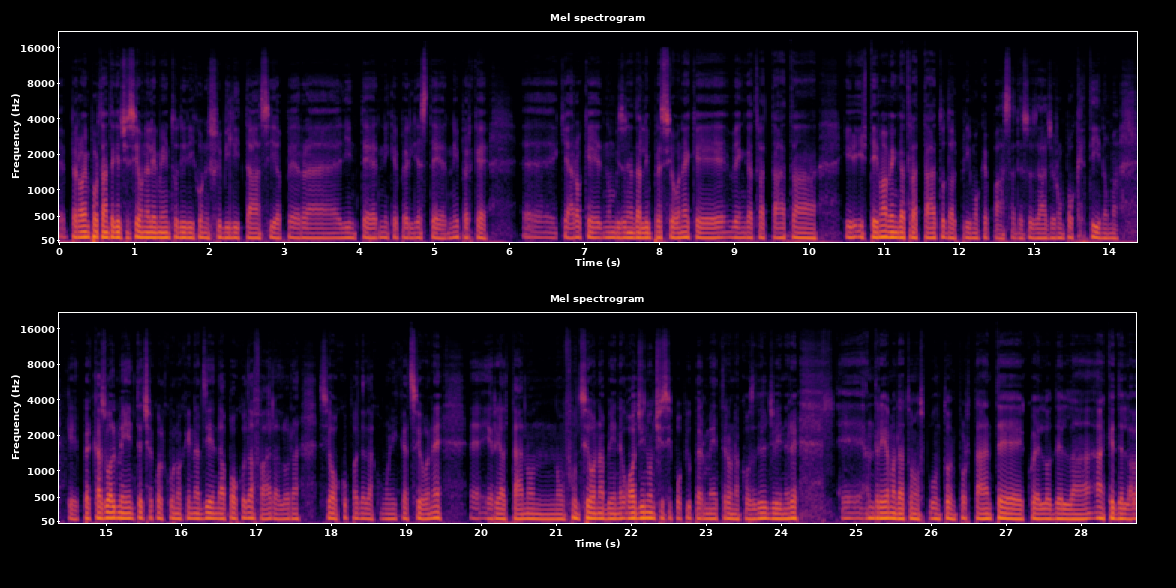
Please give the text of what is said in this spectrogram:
eh, però è importante che ci sia un elemento di riconoscibilità sia per eh, gli interni che per gli esterni, perché è chiaro che non bisogna dare l'impressione che venga trattata, il, il, tema venga trattato dal primo che passa, adesso esagero un pochettino, ma che per casualmente c'è qualcuno che in azienda ha poco da fare, allora si occupa della comunicazione, eh, in realtà non, non, funziona bene, oggi non ci si può più permettere una cosa del genere. Eh, Andrea mi ha dato uno spunto importante, quello della, anche della,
